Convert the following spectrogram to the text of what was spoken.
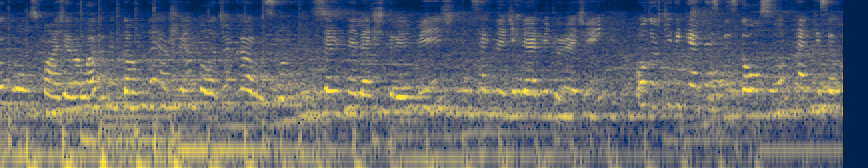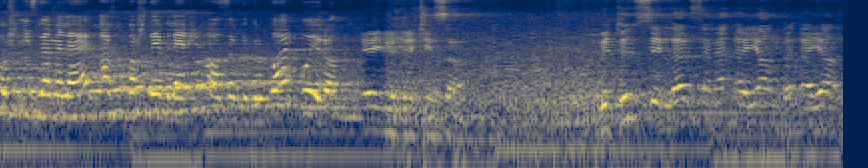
Sherlock Holmes macəraları və damda yaşayan balaca Karlsın səhnələşdirilmiş səhnəciklərini görəcəyik. Odur ki, diqqətiniz bizdə olsun. Hər kəsə xoş izləmələr. Artıq başlaya bilərik. Hazırdır qruplar. Buyurun. Ey müdrik insan, bütün sirler sana əyandır, əyan.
